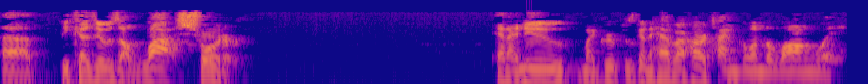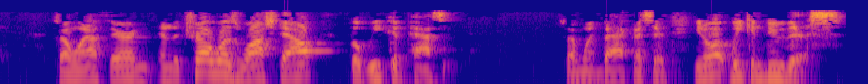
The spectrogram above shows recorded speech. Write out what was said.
uh, because it was a lot shorter. And I knew my group was going to have a hard time going the long way. So I went out there and, and the trail was washed out, but we could pass it. So I went back and I said, you know what, we can do this.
